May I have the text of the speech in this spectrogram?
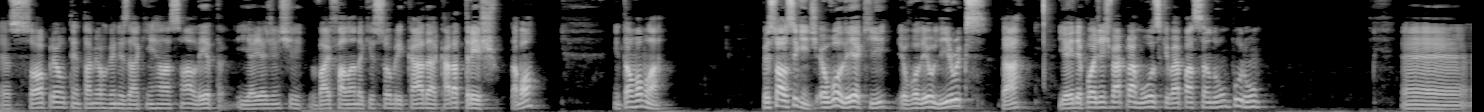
É só para eu tentar me organizar aqui em relação à letra. E aí a gente vai falando aqui sobre cada, cada trecho, tá bom? Então vamos lá. Pessoal, é o seguinte, eu vou ler aqui, eu vou ler o lyrics, tá? E aí depois a gente vai pra música e vai passando um por um. É,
